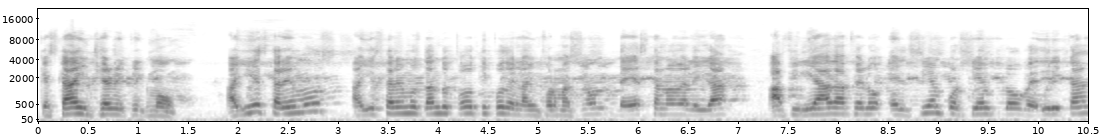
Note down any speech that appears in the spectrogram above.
que está en Cherry Creek Mall. Allí estaremos, allí estaremos dando todo tipo de la información de esta nueva liga afiliada, Felo, el 100% vedírica,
